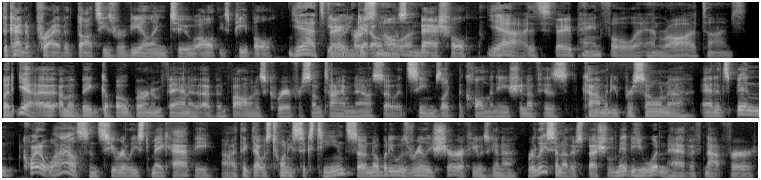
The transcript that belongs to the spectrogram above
the kind of private thoughts he's revealing to all these people. Yeah, it's You know, very you get personal almost and bashful. yeah, it's very painful and raw at times. But yeah, I, I'm a big Bo Burnham fan. I've been following his career for some time now, so it seems like the culmination of his comedy persona. And it's been quite a while since he released Make Happy. Uh, I think that was 2016, so nobody was really sure if he was going to release another special. Maybe he wouldn't have if not for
